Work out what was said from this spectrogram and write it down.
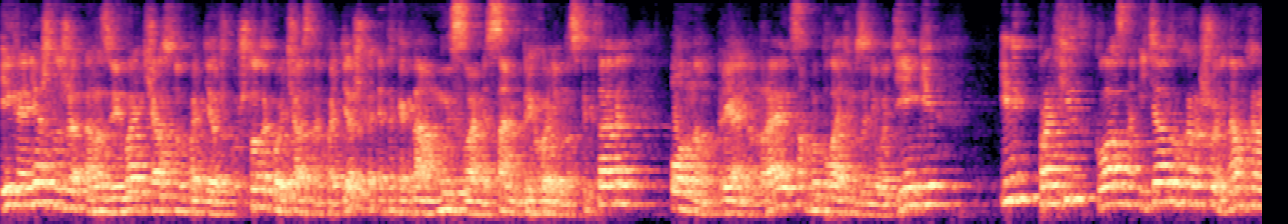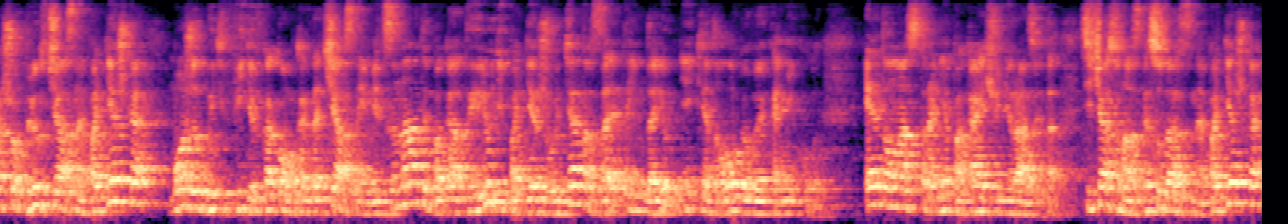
И, конечно же, развивать частную поддержку. Что такое частная поддержка? Это когда мы с вами сами приходим на спектакль, он нам реально нравится, мы платим за него деньги, и профит классно, и театру хорошо, и нам хорошо. Плюс частная поддержка может быть в виде в каком? Когда частные меценаты, богатые люди поддерживают театр, за это им дают некие налоговые каникулы. Это у нас в стране пока еще не развито. Сейчас у нас государственная поддержка,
